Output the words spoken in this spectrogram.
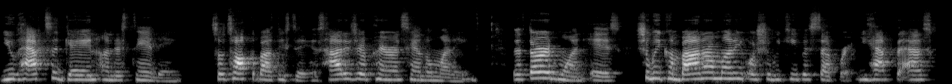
you have to gain understanding. So talk about these things. How did your parents handle money? The third one is should we combine our money or should we keep it separate? You have to ask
